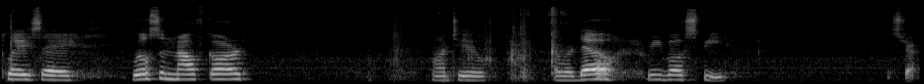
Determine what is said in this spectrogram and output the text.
place a Wilson mouth guard onto a Riddell Revo Speed strap.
